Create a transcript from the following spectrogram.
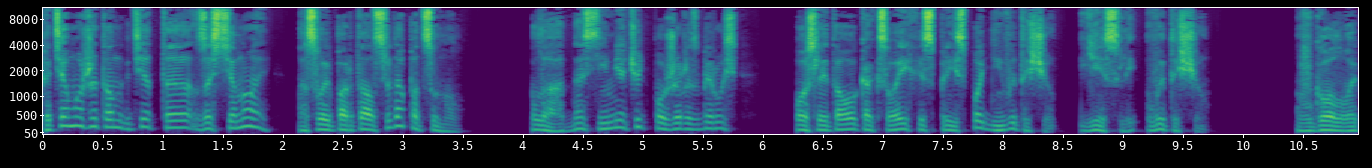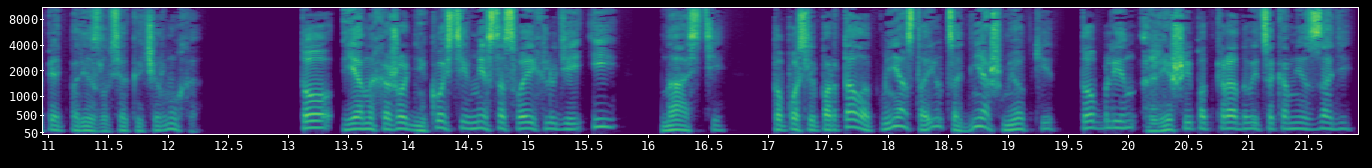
Хотя, может, он где-то за стеной, а свой портал сюда подсунул. Ладно, с ним я чуть позже разберусь, после того, как своих из преисподней вытащу, если вытащу. В голову опять полезла всякая чернуха. То я нахожу одни кости вместо своих людей и Насти, то после портала от меня остаются одни ошметки, то, блин, леший подкрадывается ко мне сзади.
